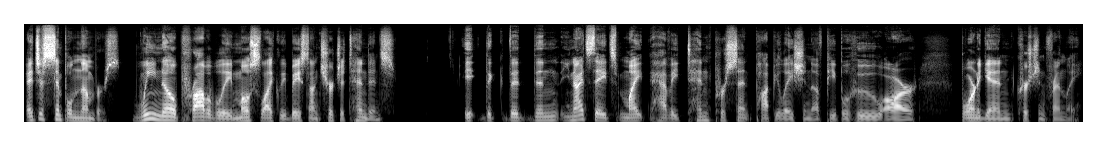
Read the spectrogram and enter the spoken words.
It's just simple numbers. We know probably most likely based on church attendance, it, the, the the United States might have a 10% population of people who are born again Christian friendly.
